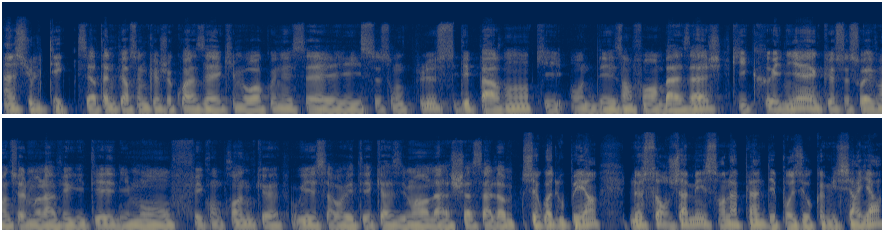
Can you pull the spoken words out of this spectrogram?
insulté. Certaines personnes que je croisais qui me reconnaissaient, ce sont plus des parents qui ont des enfants en bas âge, qui craignaient que ce soit éventuellement la vérité. Ils m'ont fait comprendre que oui, ça aurait été quasiment la chasse à l'homme. Ce Guadeloupéen ne sort jamais sans la plainte déposée au commissariat,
